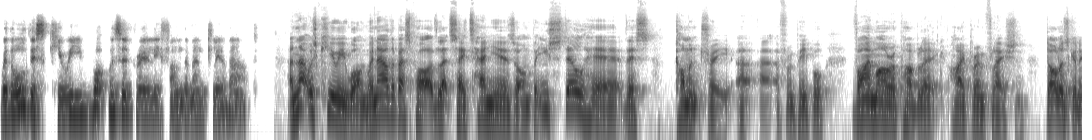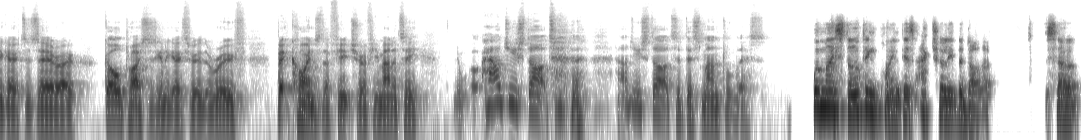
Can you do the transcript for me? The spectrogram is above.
with all this QE, what was it really fundamentally about? And that was QE1. We're now the best part of, let's say, 10 years on, but you still hear this commentary uh, uh, from people Weimar Republic, hyperinflation. Dollar's going to go to zero, gold prices are going to go through the roof, Bitcoin's the future of humanity. How do you start to, how do you start to dismantle this? Well, my starting point is actually the dollar so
